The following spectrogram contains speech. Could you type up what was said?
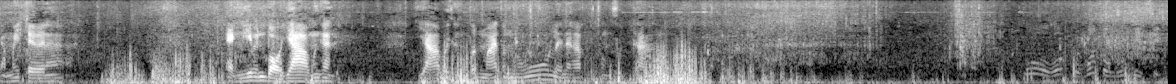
ยังไม่เจอนะฮะแอ่งนี้เป็นบ่อยาวเหมือนกัน ยาวไปถึงต้นไม้ต้นนู้นเลยนะครับตรงสุดทาง โอ้โหผมว่าตรงนู้นมีสิทธิ์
